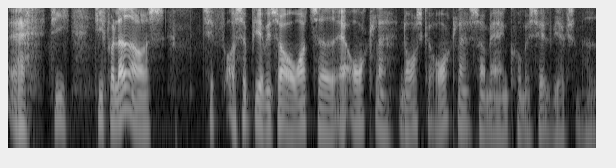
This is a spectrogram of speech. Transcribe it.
De, de forlader os, til, og så bliver vi så overtaget af Orkla, norske Orkla, som er en kommersiel virksomhed.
